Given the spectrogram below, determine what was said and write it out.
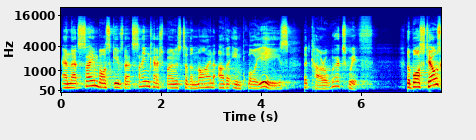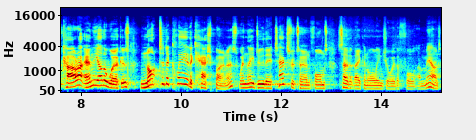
and that same boss gives that same cash bonus to the nine other employees that Kara works with. The boss tells Kara and the other workers not to declare the cash bonus when they do their tax return forms so that they can all enjoy the full amount.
